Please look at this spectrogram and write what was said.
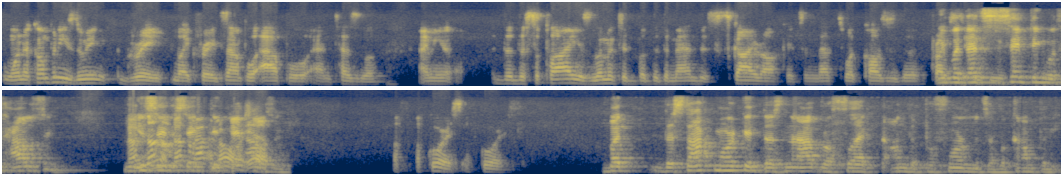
when a company is doing great like for example apple and tesla i mean the, the supply is limited but the demand is skyrockets and that's what causes the Yeah, price but to that's the same thing with housing. You No, no, say no, the same what thing happened with with housing. Of, of course, of course. But the stock market does not reflect on the performance of a company.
